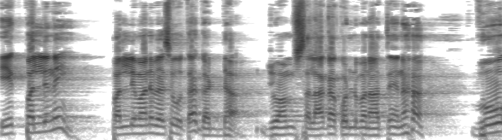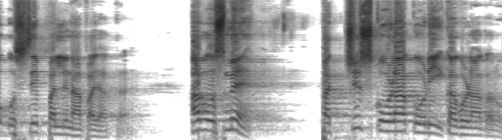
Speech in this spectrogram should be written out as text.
एक पल्य नहीं पल्य माने वैसे होता है गड्ढा, जो हम सलाह का कुंड बनाते हैं ना, वो उससे पल्य नापा जाता है। अब उसमें 25 कोड़ा कोड़ी का गुणा करो।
